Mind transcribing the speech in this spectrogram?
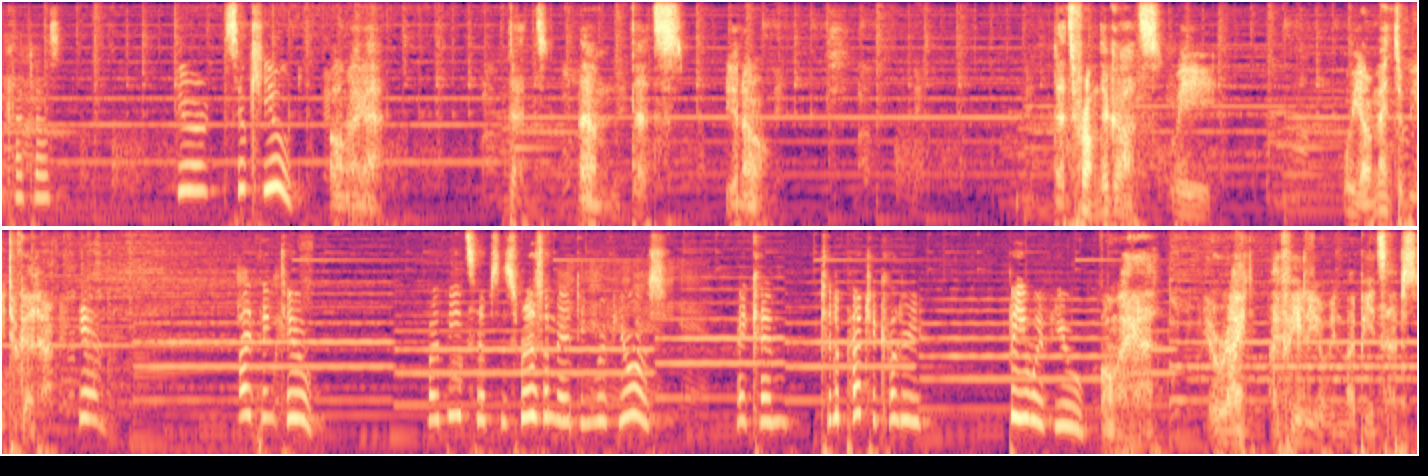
Arkantos. You're so cute. Oh my god. That, um, that's, you know. That's from the gods. We. We are meant to be together. Yeah. I think too. My biceps is resonating with yours. I can telepathically be with you. Oh my god. You're right. I feel you in my biceps.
